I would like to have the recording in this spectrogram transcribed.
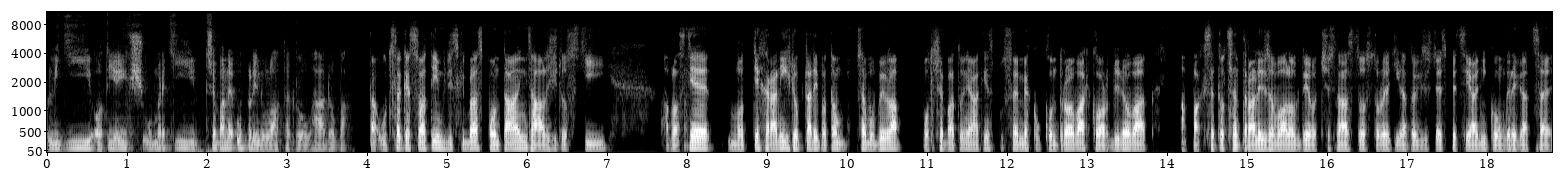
lidí, od jejichž úmrtí třeba neuplynula tak dlouhá doba. Ta úcta ke svatým vždycky byla spontánní záležitostí a vlastně od těch raných dob tady potom se objevila potřeba to nějakým způsobem jako kontrolovat, koordinovat a pak se to centralizovalo, kdy od 16. století na to existuje speciální kongregace.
